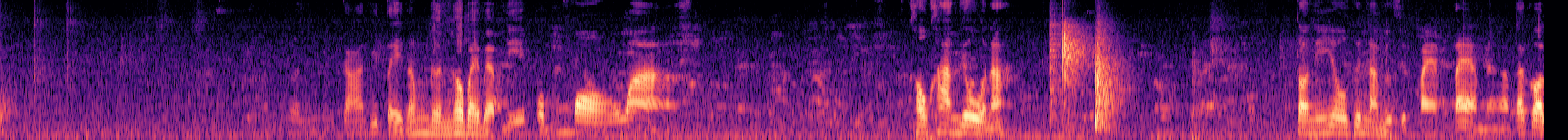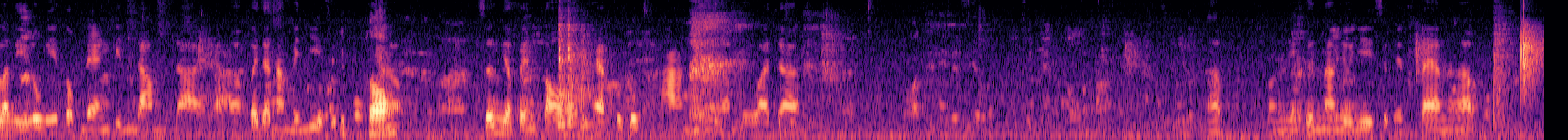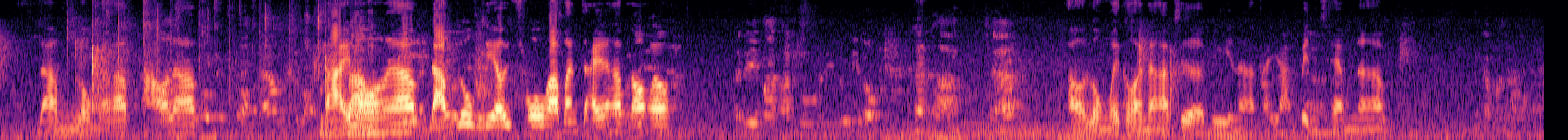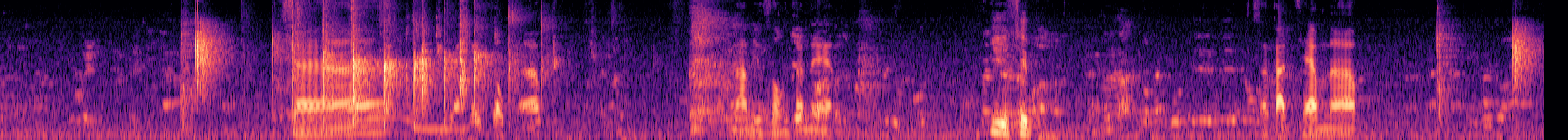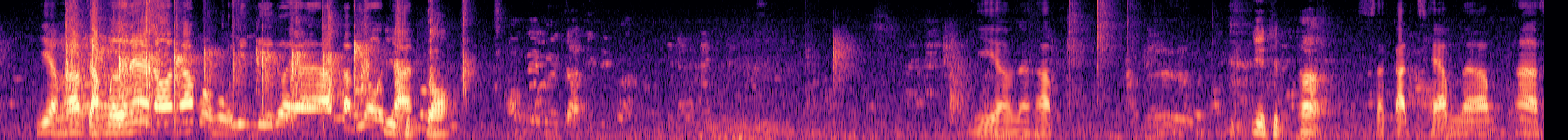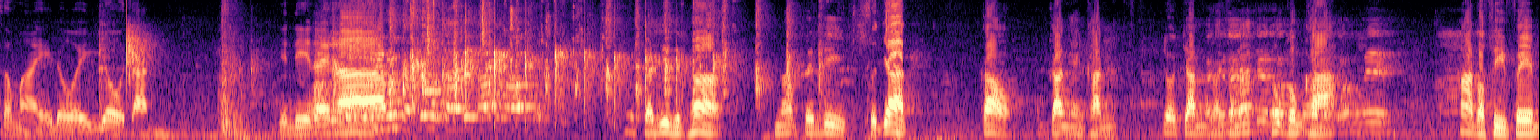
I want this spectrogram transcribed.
การที่เตะน้ำเงินเข้าไปแบบนี้ ผมมองว่า เข้าข้างโยนะ ตอนนี้โยขึ้นนำอยู่ 18 แต้มนะครับ ถ้ากรณีลูกนี้ตบแดงกินดำได้นะครับ ก็จะนำเป็น 26สองนะครับซึ่งจะเป็นต่อแทบทุกๆทางเลยนะครับไม่ว่าจะนะครับ ตอนนี้ขึ้นนำอยู่ 21 แต้มนะครับดำลงแล้วครับ เอาแล้วครับ สายรองนะครับดำลูกเดียวโชว์ความมั่นใจนะครับ น้องเราเอาลงไว้ก่อนนะครับ เชื่อพี่นะถ้าอยากเป็นแชมป์นะครับ แชมป์ยังไม่จบนะครับนำอยู่สองคะแนนยี่สิบ สกัดแชมป์นะครับ เยี่ยมครับจับมือแน่นอนครับ โอ้โหยินดีด้วยนะครับ กับโยยี่จัสินบสองเยี่ยมนะครับยี่สิบห้าสกัดแชมป์นะครับ5สมัยโดยโยจันยินดีด้วยครับจากยี่สิบห้านับเป็นที่สุดยอด ก้าการแข่งขัน โยจันทร์ฝ่ายชนะลูกสงขลาห้าต่อสี่เฟรม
